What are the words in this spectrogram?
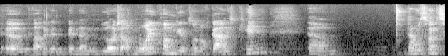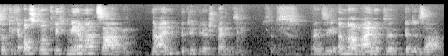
äh, gerade wenn, wenn dann Leute auch neu kommen, die uns noch gar nicht kennen, ähm, da muss man das wirklich ausdrücklich mehrmals sagen. Nein, bitte widersprechen Sie. Das wenn Sie anderer Meinung sind, bitte sagen.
